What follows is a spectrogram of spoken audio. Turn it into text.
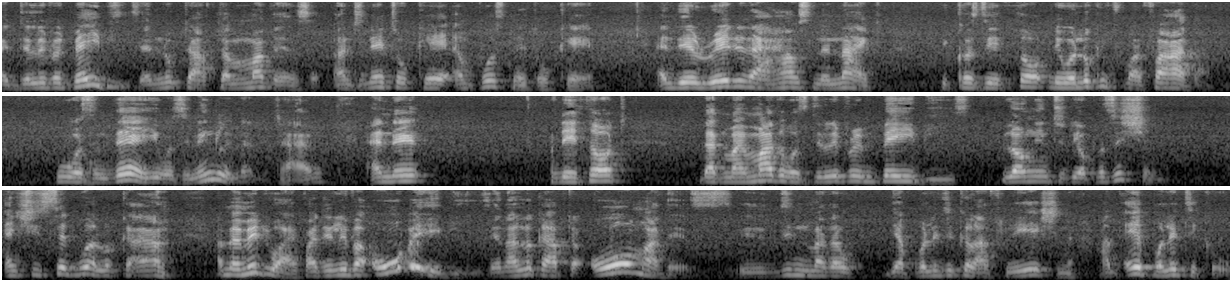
uh, delivered babies and looked after mothers, antenatal care and postnatal care. And they raided our house in the night because they thought they were looking for my father, who wasn't there. He was in England at the time, and they they thought that my mother was delivering babies belonging to the opposition. And she said, "Well, look, I'm, I'm a midwife. I deliver all babies, and I look after all mothers. It didn't matter their political affiliation. I'm apolitical."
